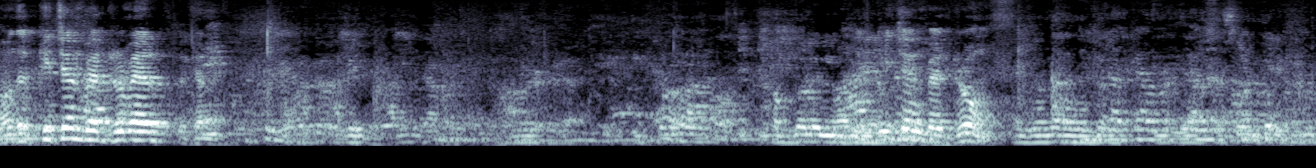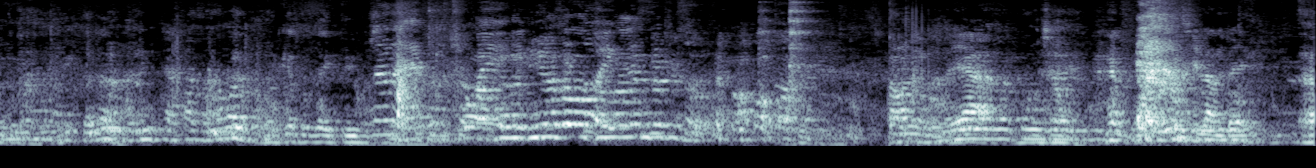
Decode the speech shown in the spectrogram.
আমাদের কিচেন বেডরুমের ওইখানে। কিচেন বেডরুম না না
